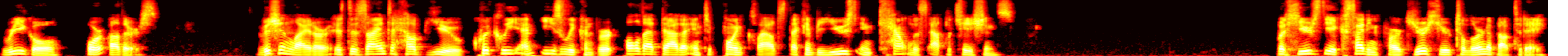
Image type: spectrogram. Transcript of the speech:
Riegl, or others. Vision LiDAR is designed to help you quickly and easily convert all that data into point clouds that can be used in countless applications. But here's the exciting part you're here to learn about today.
